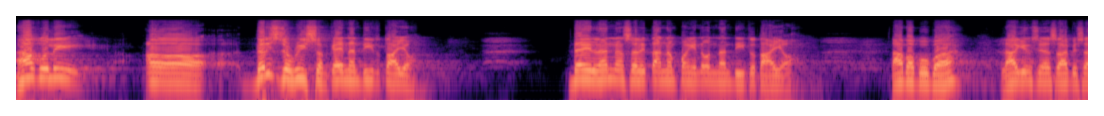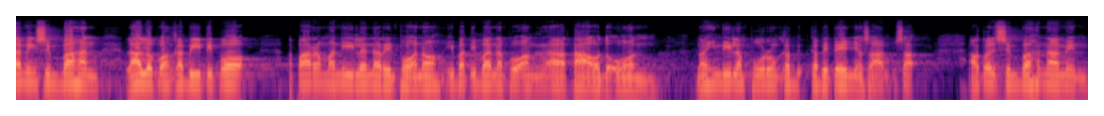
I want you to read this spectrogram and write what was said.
Actually, uh, that is the reason kaya nandito tayo. Dahilan ng salita ng Panginoon, nandito tayo. Tama po ba? Laging sinasabi sa aming simbahan, lalo po ang Cavite po, parang Manila na rin po, ano, iba't iba na po ang ah, tao doon. No, hindi lang purong Caviteño. Sa, sa, actually, simbahan namin,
